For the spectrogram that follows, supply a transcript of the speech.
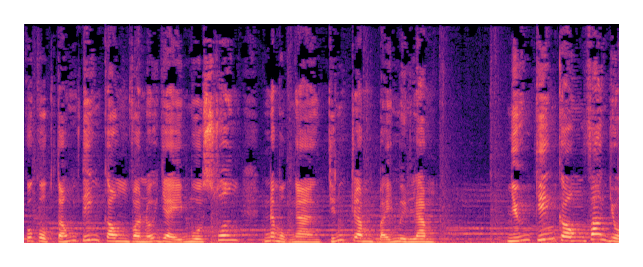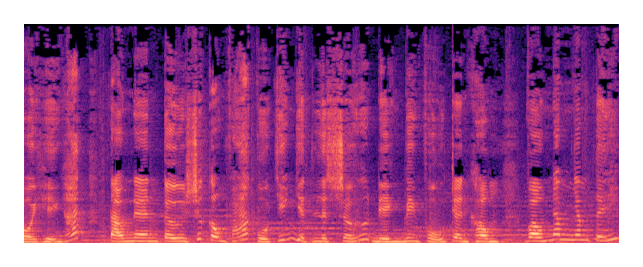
của cuộc tổng tiến công và nổi dậy mùa xuân năm 1975. Những chiến công vang dội hiện hách tạo nên từ sức công phá của chiến dịch lịch sử Điện Biên Phủ trên không vào năm nhâm tý,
